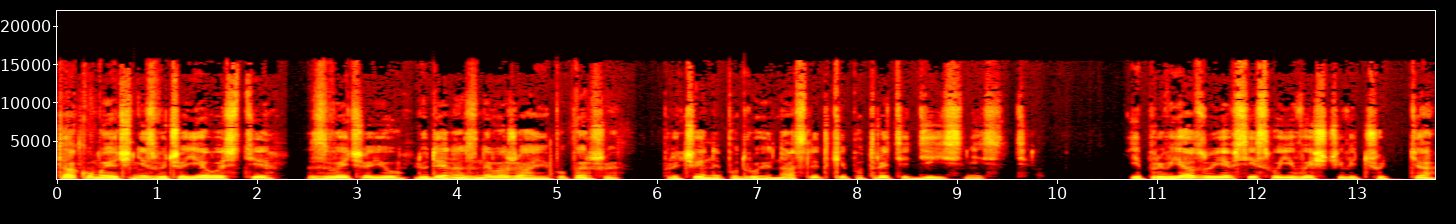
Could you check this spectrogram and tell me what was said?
Так у маячні звичаєвості, звичаю, людина зневажає, по-перше, причини, по-друге, наслідки, по-третє, дійсність і прив'язує всі свої вищі відчуття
